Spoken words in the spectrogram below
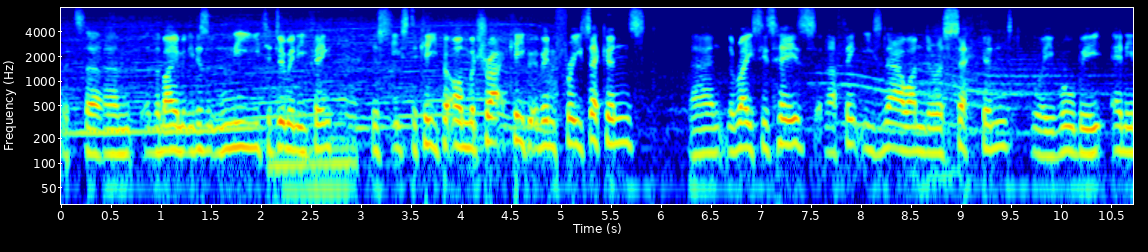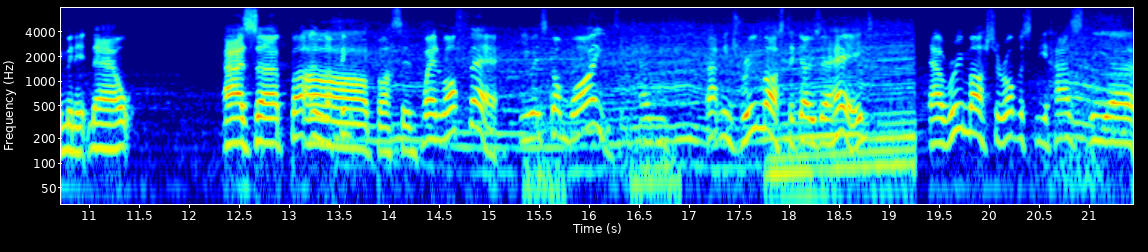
But um, at the moment, he doesn't need to do anything. Just needs to keep it on the track, keep it within three seconds, and the race is his. And I think he's now under a second, where he will be any minute now. As uh, Button, oh, I think, Button. went off there. He has gone wide, and that means Brewmaster goes ahead. Now, Brewmaster obviously has the uh,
